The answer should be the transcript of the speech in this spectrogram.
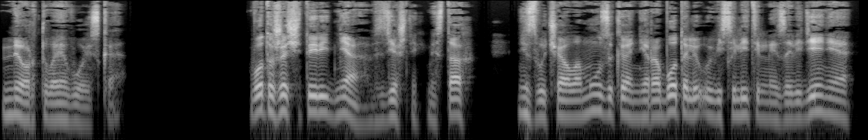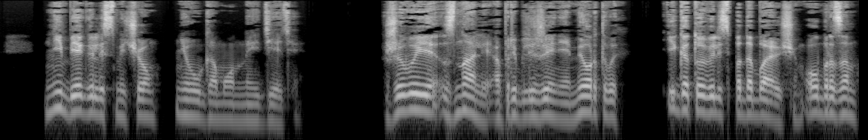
мертвое войско. Вот уже четыре дня в здешних местах не звучала музыка, не работали увеселительные заведения, не бегали с мечом неугомонные дети. Живые знали о приближении мертвых и готовились подобающим образом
